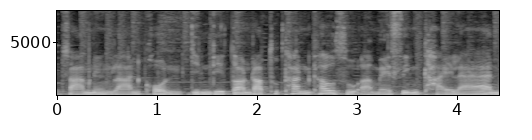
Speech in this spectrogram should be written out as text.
6.731 ล้านคน ยินดีต้อนรับทุกท่านเข้าสู่ Amazing Thailand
